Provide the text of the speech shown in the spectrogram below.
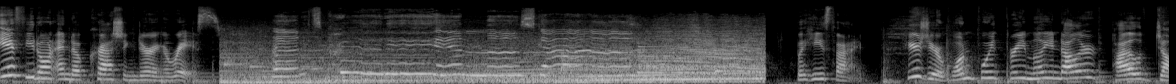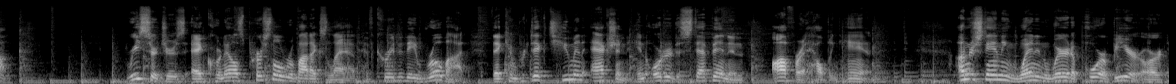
if you don't end up crashing during a race. But he's fine. Here's your $1.3 million pile of junk. Researchers at Cornell's Personal Robotics Lab have created a robot that can predict human action in order to step in and offer a helping hand. Understanding when and where to pour a beer or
